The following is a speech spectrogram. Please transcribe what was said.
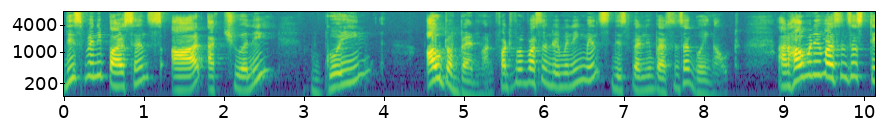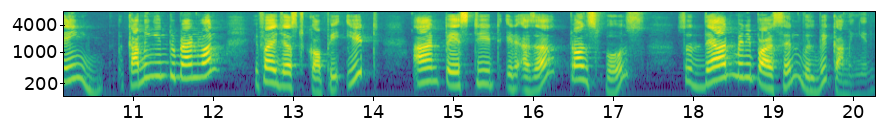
This many persons are actually going out of band 1, 44 percent remaining means this many persons are going out. and how many persons are staying coming into brand 1? If I just copy it and paste it in as a transpose. So, that many person will be coming in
